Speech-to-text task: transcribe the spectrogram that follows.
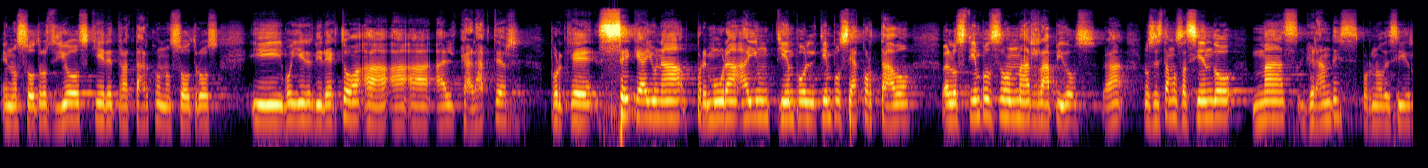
en nosotros. Dios quiere tratar con nosotros. Y voy a ir directo al carácter porque sé que hay una premura, hay un tiempo, el tiempo se ha cortado, los tiempos son más rápidos, nos estamos haciendo más grandes, por no decir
